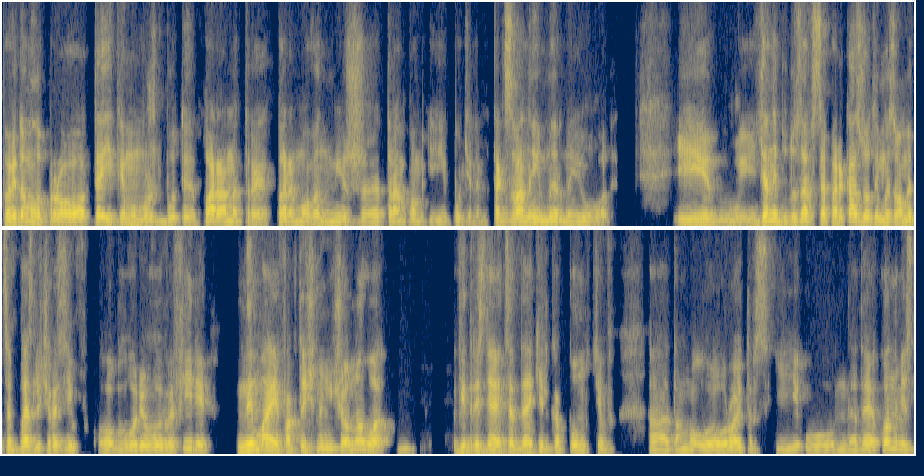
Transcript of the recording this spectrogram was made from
повідомили про те, якими можуть бути параметри перемовин між е, Трампом і Путіним, так званої мирної угоди. І я не буду зараз все переказувати. Ми з вами це безліч разів обговорювали в ефірі. Немає фактично нічого нового. Відрізняється декілька пунктів е, там у Reuters і у The Economist.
